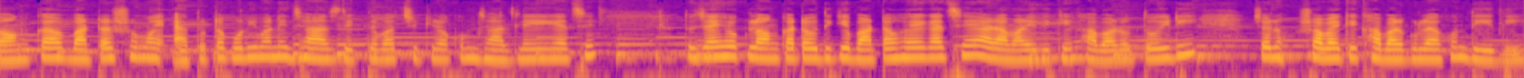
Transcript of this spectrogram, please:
লঙ্কা বাটার সময় এতটা পরিমাণে ঝাঁজ, দেখতে পাচ্ছ কীরকম ঝাঁজ লেগে গেছে। তো যাই হোক, লঙ্কাটা ওদিকে বাটা হয়ে গেছে, আর আমার এদিকে খাবারও তৈরি। চলো সবাইকে খাবারগুলো এখন দিয়ে দিই।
